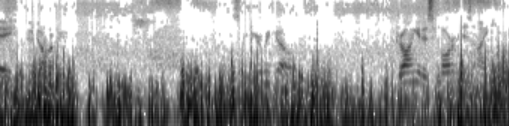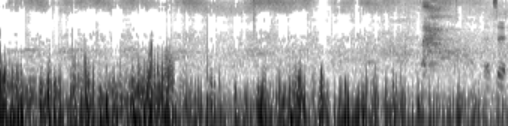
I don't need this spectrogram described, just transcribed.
Yay, new dog. So here we go. Drawing it as far as I can. That's it.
